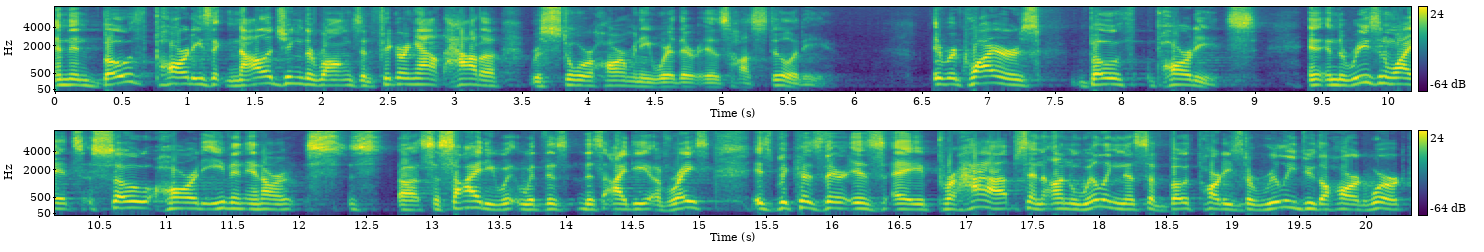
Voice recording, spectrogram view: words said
And then both parties acknowledging the wrongs and figuring out how to restore harmony where there is hostility. It requires both parties. And, the reason why it's so hard, even in our uh, society, with, with, this, this idea of race, is because there is a perhaps an unwillingness of both parties to really do the hard work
